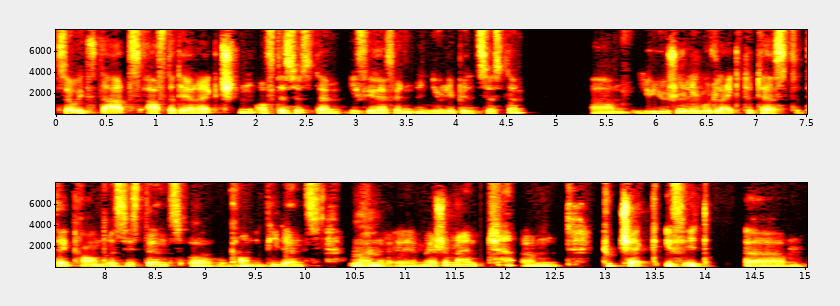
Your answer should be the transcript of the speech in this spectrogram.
So it starts after the erection of the system. If you have a, a newly built system, um, you usually would like to test the ground resistance or ground impedance mm-hmm. measurement um, to check if it um,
